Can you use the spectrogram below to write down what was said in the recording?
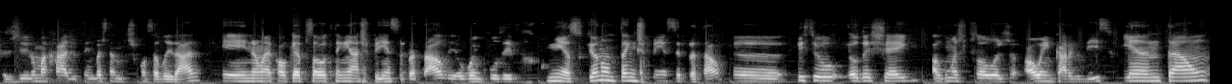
que gerir uma rádio tem bastante responsabilidade e não é qualquer pessoa que tenha a experiência para tal. Eu, inclusive, reconheço que eu não tenho experiência para tal. Uh, por isso, eu, eu, deixei algumas pessoas ao encargo disso. E então,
